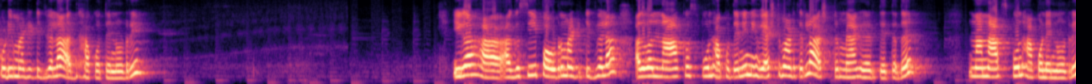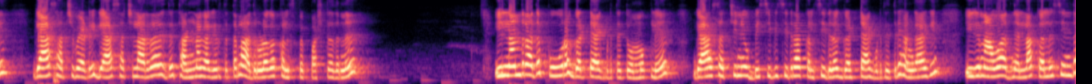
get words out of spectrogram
ಪುಡಿ ಮಾಡಿಟ್ಟಿದ್ವಲ್ಲ ಅದನ್ನ ಹಾಕೋತೇನೆ ನೋಡ್ರಿ. ಈಗ ಅಗಸಿ ಪೌಡ್ರ್ ಮಾಡಿಟ್ಟಿದ್ವಲ್ಲ, ಅದು ಒಂದು ನಾಲ್ಕು ಸ್ಪೂನ್ ಹಾಕೋತೇನೆ. ನೀವು ಎಷ್ಟು ಮಾಡ್ತಿರಲ್ಲ ಅಷ್ಟು ಮ್ಯಾಗ ಇರ್ತೈತೆ ಅದು. ನಾನು ನಾಲ್ಕು ಸ್ಪೂನ್ ಹಾಕೊಂಡೆ ನೋಡಿರಿ. ಗ್ಯಾಸ್ ಹಚ್ಚಬೇಡ್ರಿ. ಗ್ಯಾಸ್ ಹಚ್ಚಲಾರ್ದ ಇದು ತಣ್ಣಗಾಗಿರ್ತೈತಲ್ಲ, ಅದ್ರೊಳಗೆ ಕಲಿಸ್ಬೇಕು ಫಸ್ಟ್ ಅದನ್ನು. ಇಲ್ಲಾಂದ್ರೆ ಅದು ಪೂರ ಗಟ್ಟಿ ಆಗಿಬಿಡ್ತೈತಿ ಒಮ್ಮಕ್ಲೆ. ಗ್ಯಾಸ್ ಹಚ್ಚಿ ನೀವು ಬಿಸಿ ಬಿಸಿದ್ರೆ ಕಲಸಿದ್ರೆ ಗಟ್ಟಿ ಆಗಿಬಿಡ್ತೈತ್ರಿ ಹಾಗಾಗಿ ಈಗ ನಾವು ಅದನ್ನೆಲ್ಲ ಕಲಸಿಂದ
